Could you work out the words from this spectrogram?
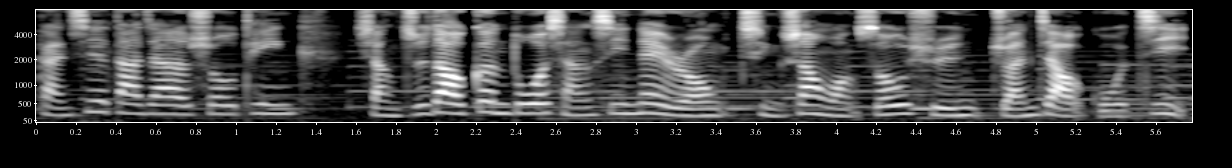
感谢大家的收听，想知道更多详细内容，请上网搜寻转角国际。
